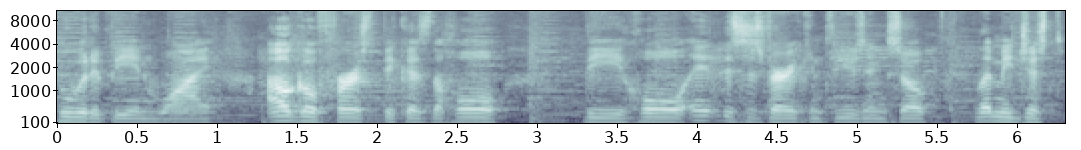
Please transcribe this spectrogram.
who would it be and why? I'll go first because the whole the whole it, this is very confusing. So let me just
